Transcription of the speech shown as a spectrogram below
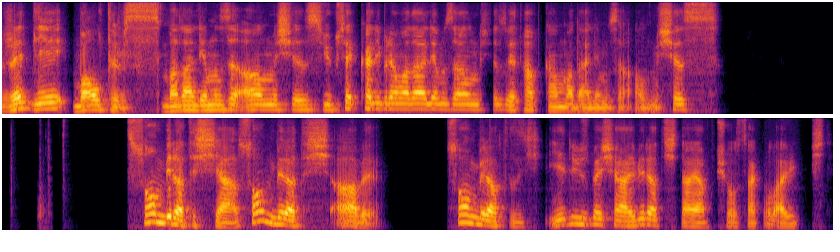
Redley Walters madalyamızı almışız. Yüksek kalibre madalyamızı almışız ve Top Gun madalyamızı almışız. Son bir atış ya. Son bir atış abi. Son bir atış. 705 ay bir atış daha yapmış olsak olay bitmişti.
